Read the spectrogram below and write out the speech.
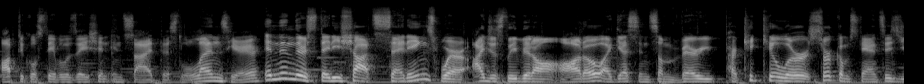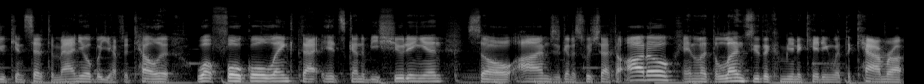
optical stabilization inside this lens here. And then there's steady shot settings where I just leave it on auto. I guess in some very particular circumstances, you can set it to manual, but you have to tell it what focal length that it's gonna be shooting in. So I'm just gonna switch that to auto and let the lens do the communicating with the camera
